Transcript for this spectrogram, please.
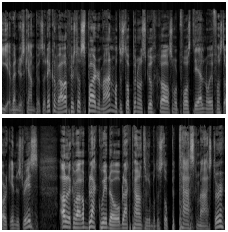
i Avengers Campus. Og Det kan være plutselig at Spiderman måtte stoppe noen skurker som holdt på å stjele noe fra Stark Industries. Eller det kan være Black Widow og Black Panther som måtte stoppe Taskmaster.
